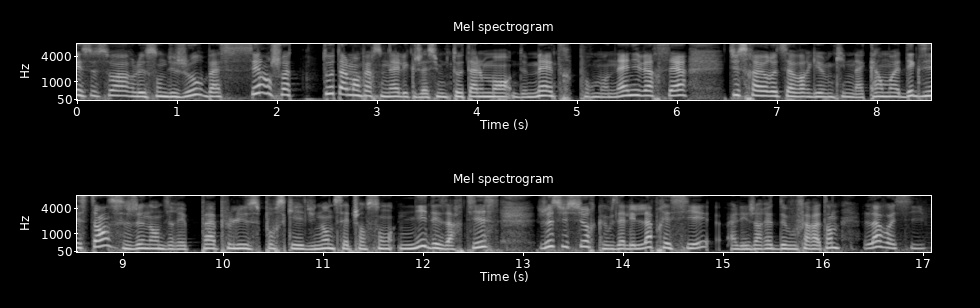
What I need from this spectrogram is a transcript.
Et ce soir, le son du jour, bah, c'est un choix totalement personnel et que j'assume totalement de mettre pour mon anniversaire. Tu seras heureux de savoir, Guillaume, qu'il n'a qu'un mois d'existence. Je n'en dirai pas plus pour ce qui est du nom de cette chanson ni des artistes. Je suis sûre que vous allez l'apprécier. Allez, j'arrête de vous faire attendre. La voici.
